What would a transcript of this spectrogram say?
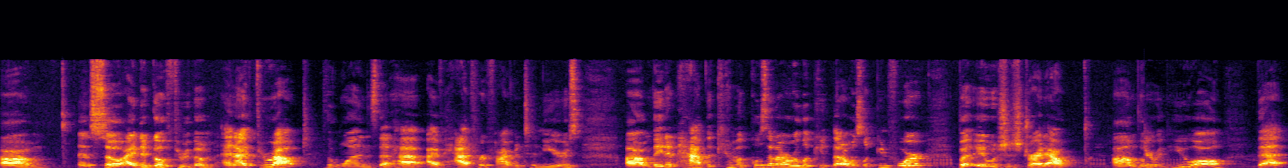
Um, and so I did go through them, and I threw out the ones that have I've had for five to ten years um, they didn't have the chemicals that I were looking that I was looking for, but it was just dried out. Um, share with you all that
